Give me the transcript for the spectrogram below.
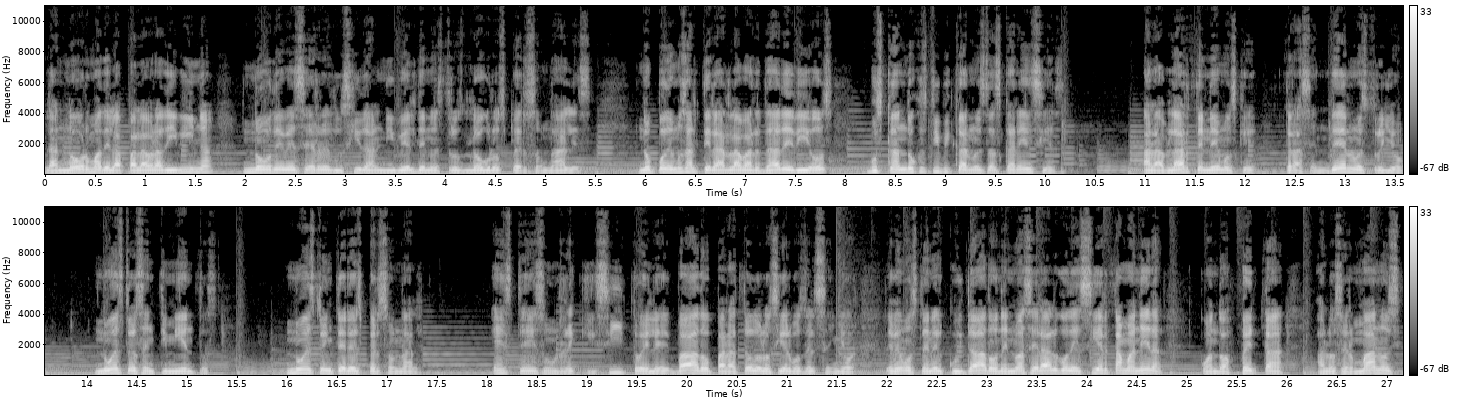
La norma de la palabra divina no debe ser reducida al nivel de nuestros logros personales. No podemos alterar la verdad de Dios buscando justificar nuestras carencias. Al hablar tenemos que trascender nuestro yo, nuestros sentimientos, nuestro interés personal. Este es un requisito elevado para todos los siervos del Señor. Debemos tener cuidado de no hacer algo de cierta manera cuando afecta a los hermanos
